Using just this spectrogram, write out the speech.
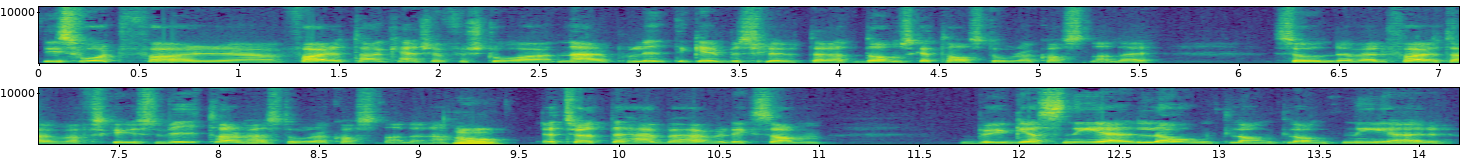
det är svårt för eh, företag kanske att förstå när politiker beslutar att de ska ta stora kostnader. Så undrar väl företagen varför ska just vi ta de här stora kostnaderna? ja. Jag tror att det här behöver liksom byggas ner långt, långt, långt ner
